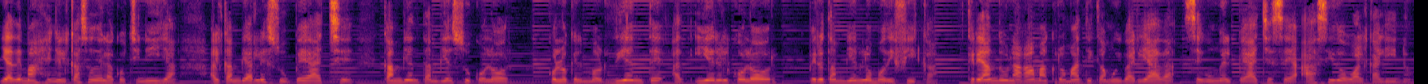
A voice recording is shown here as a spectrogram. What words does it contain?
y además en el caso de la cochinilla, al cambiarle su pH, cambian también su color, con lo que el mordiente adhiere el color, pero también lo modifica, creando una gama cromática muy variada según el pH sea ácido o alcalino.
